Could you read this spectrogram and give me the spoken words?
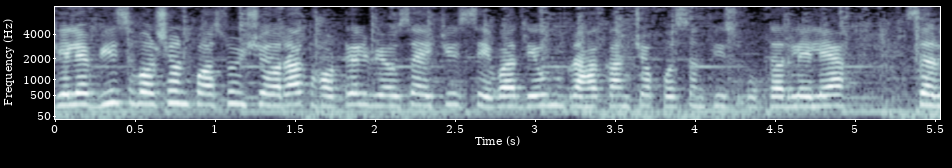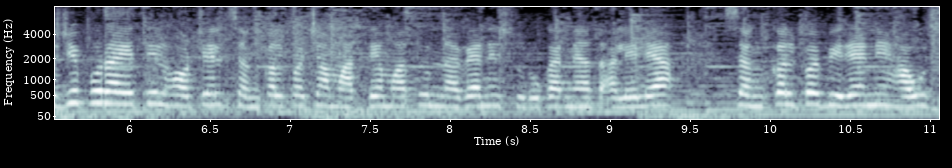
गेल्या वीस वर्षांपासून शहरात हॉटेल व्यवसायाची सेवा देऊन ग्राहकांच्या पसंतीस उतरलेल्या सर्जीपुरा येथील हॉटेल संकल्पच्या माध्यमातून नव्याने सुरू करण्यात आलेल्या संकल्प बिर्याणी हाऊस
